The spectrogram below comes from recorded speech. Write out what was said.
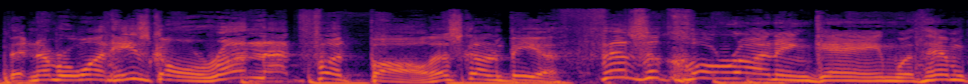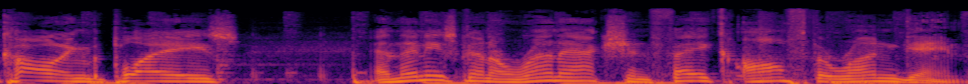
that number one, he's going to run that football. It's going to be a physical running game with him calling the plays and then he's going to run action fake off the run game.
